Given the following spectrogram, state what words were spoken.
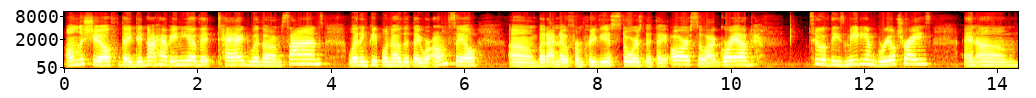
on the shelf. They did not have any of it tagged with um, signs letting people know that they were on sale. Um, but I know from previous stores that they are. So I grabbed two of these medium grill trays and um,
